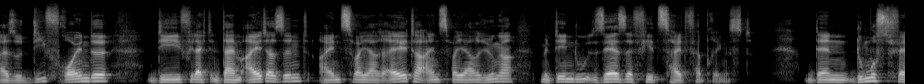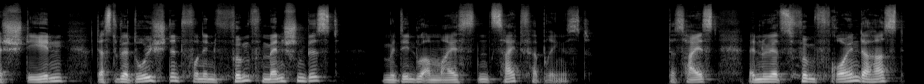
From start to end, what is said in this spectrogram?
Also die Freunde, die vielleicht in deinem Alter sind, ein, zwei Jahre älter, ein, zwei Jahre jünger, mit denen du sehr, sehr viel Zeit verbringst. Denn du musst verstehen, dass du der Durchschnitt von den fünf Menschen bist, mit denen du am meisten Zeit verbringst. Das heißt, wenn du jetzt fünf Freunde hast,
